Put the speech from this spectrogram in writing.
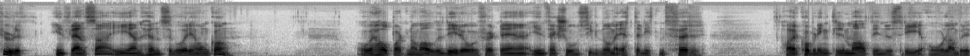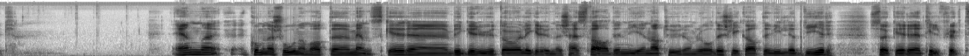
fugleinfluensa i en hønsegård i Hongkong. Over halvparten av alle dyreoverførte infeksjonssykdommer etter 1940 har kobling til matindustri og landbruk. En eh, kombinasjon av at eh, mennesker eh, bygger ut og legger under seg stadig nye naturområder, slik at ville dyr søker tilflukt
